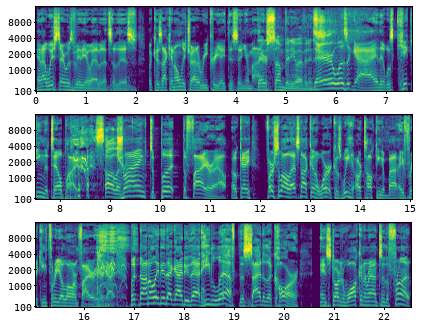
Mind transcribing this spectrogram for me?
and I wish there was video evidence of this because I can only try to recreate this in your mind. There's some video evidence. There was a guy that was kicking the tailpipe, Saw trying to put the fire out. Okay. First of all, that's not going to work because we are talking about a freaking three alarm fire here, guy. but not only did that guy do that, he left the side of the car and started walking around to the front.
